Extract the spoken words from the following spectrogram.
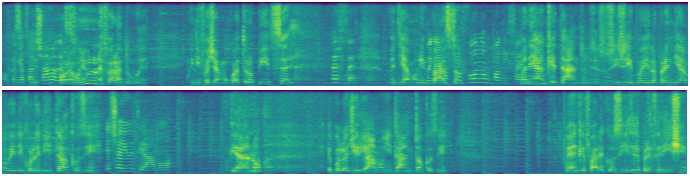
O cosa facciamo Ora adesso? ognuno ne farà due. Quindi facciamo quattro pizze, Perfetto. mettiamo Quindi l'impasto, sul fondo un po' di ma farina. neanche tanto, nel senso sì sì, poi la prendiamo, vedi, con le dita, così, E ci aiutiamo. piano, e poi la giriamo ogni tanto, così. Puoi anche fare così se preferisci.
